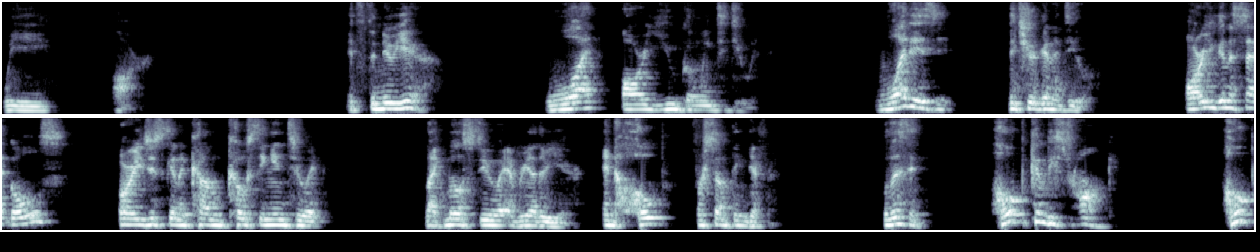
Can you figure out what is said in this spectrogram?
we are. It's the new year. What are you going to do with it? What is it that you're going to do? Are you going to set goals or are you just going to come coasting into it like most do every other year and hope for something different? Well, listen, hope can be strong. Hope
